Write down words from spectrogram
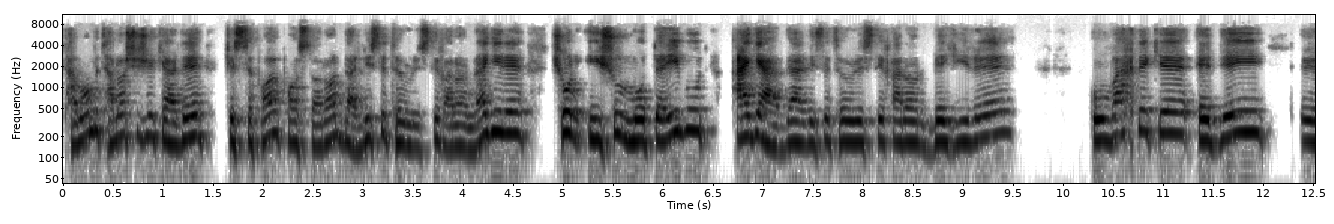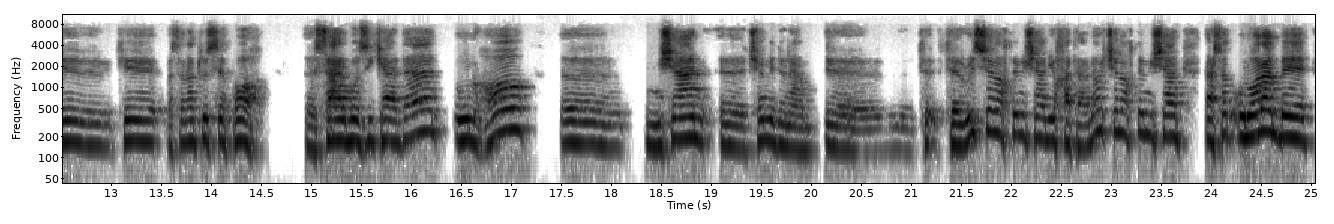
تمام تلاشش کرده که سپاه پاسداران در لیست تروریستی قرار نگیره چون ایشون مدعی بود اگر در لیست تروریستی قرار بگیره اون وقته که ادهی که مثلا تو سپاه سربازی کردن اونها میشن چه می‌دونم تروریست شناخته میشن یا خطرناک شناخته میشن در صورت اونا هم به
